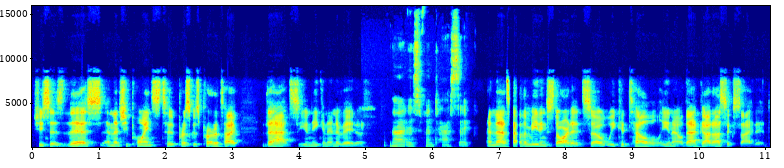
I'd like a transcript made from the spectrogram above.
She says, this, and then she points to Priska's prototype that's unique and innovative. That is fantastic. And that's how the meeting started. So we could tell, you know, that got us excited.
